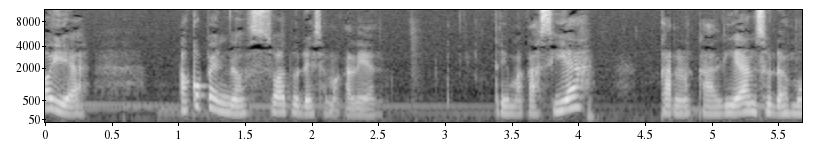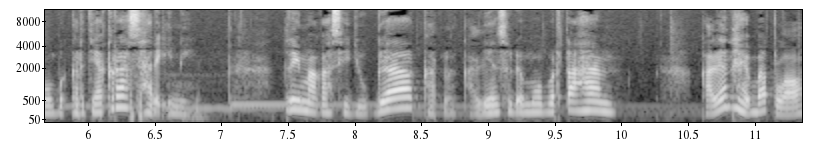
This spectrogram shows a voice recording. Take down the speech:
Oh iya, aku pengen bilang sesuatu deh sama kalian. Terima kasih ya, karena kalian sudah mau bekerja keras hari ini. Terima kasih juga karena kalian sudah mau bertahan. Kalian hebat loh,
